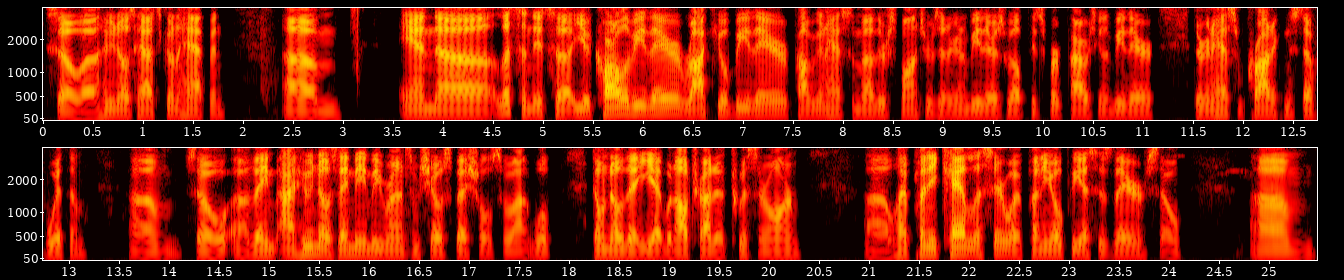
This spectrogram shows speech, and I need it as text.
so uh, who knows how it's going to happen. Um, and uh, listen, it's uh, you, Carl will be there, Rocky will be there. Probably going to have some other sponsors that are going to be there as well. Pittsburgh Power is going to be there. They're going to have some product and stuff with them. Um, so uh, they, I, who knows, they may be running some show specials. So I will don't know that yet, but I'll try to twist their arm. Uh, we'll have plenty of catalysts there. We'll have plenty of OPSs there. So, um,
